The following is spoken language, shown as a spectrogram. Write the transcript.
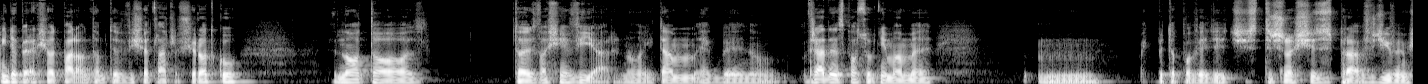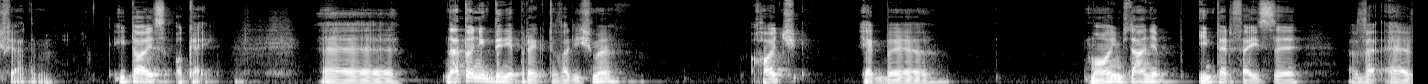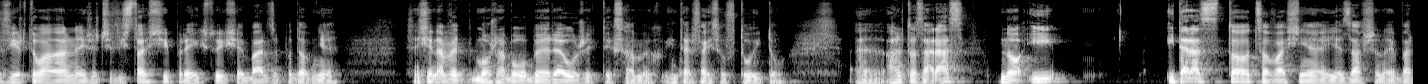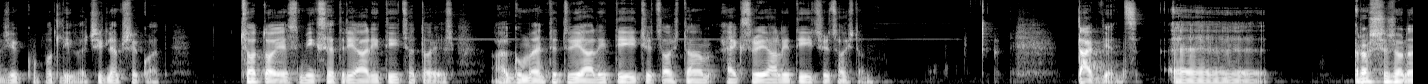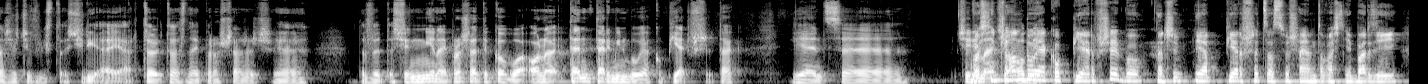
i dopiero jak się odpalą tam te wyświetlacze w środku, no to to jest właśnie VR. No i tam jakby no, w żaden sposób nie mamy, mm, jakby to powiedzieć, styczności z prawdziwym światem. I to jest ok. E, na to nigdy nie projektowaliśmy, choć jakby moim zdaniem interfejsy w, e, w wirtualnej rzeczywistości projektuje się bardzo podobnie. W sensie nawet można byłoby reużyć tych samych interfejsów tu i tu. E, ale to zaraz. No i, i teraz to, co właśnie jest zawsze najbardziej kłopotliwe, czyli na przykład co to jest mixed reality, co to jest augmented reality, czy coś tam, X reality, czy coś tam. Tak więc e, rozszerzona rzeczywistość, czyli AR, to, to jest najprostsza rzecz. E, to, to się nie najprostsza, tylko była ona, ten termin był jako pierwszy, tak? Więc e, czyli właśnie, czy on obie... był jako pierwszy? Bo znaczy ja pierwsze co słyszałem to właśnie bardziej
